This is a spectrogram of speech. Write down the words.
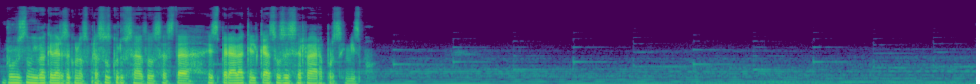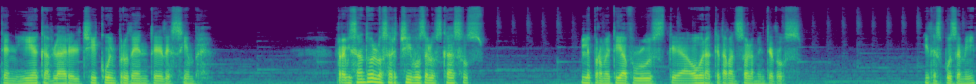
Bruce no iba a quedarse con los brazos cruzados hasta esperar a que el caso se cerrara por sí mismo. Tenía que hablar el chico imprudente de siempre. Revisando los archivos de los casos, le prometí a Bruce que ahora quedaban solamente dos. Y después de mí,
